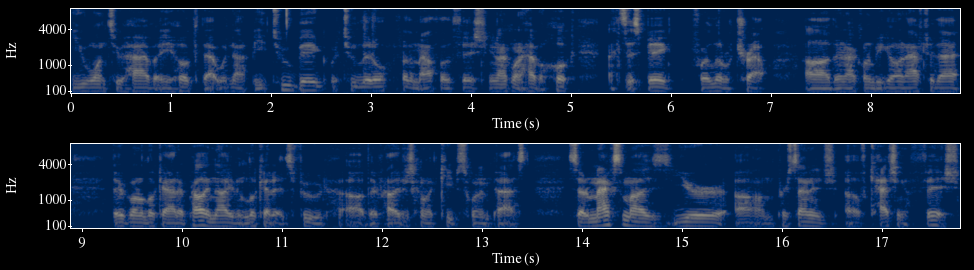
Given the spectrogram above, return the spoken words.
you want to have a hook that would not be too big or too little for the mouth of the fish. You're not going to have a hook that's this big for a little trout. Uh, they're not going to be going after that. They're going to look at it, probably not even look at it as food. Uh, they're probably just going to keep swimming past. So to maximize your um, percentage of catching a fish,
